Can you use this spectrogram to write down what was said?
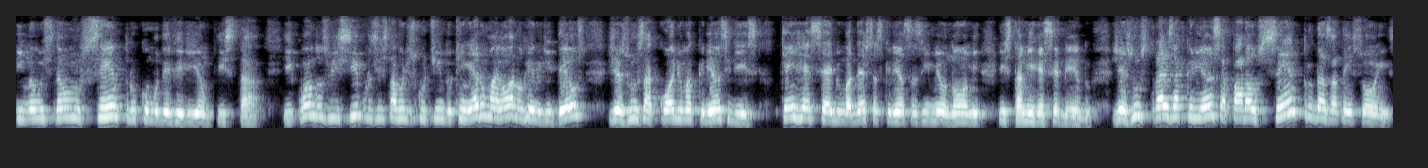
e não estão no centro como deveriam estar. E quando os discípulos estavam discutindo quem era o maior no reino de Deus, Jesus acolhe uma criança e diz: quem recebe uma destas crianças em meu nome está me recebendo. Jesus traz a criança para o centro das atenções.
